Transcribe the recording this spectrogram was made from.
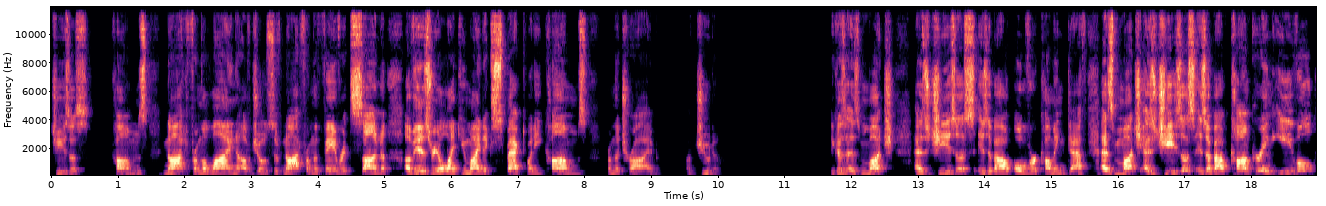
Jesus comes not from the line of Joseph, not from the favorite son of Israel like you might expect, but he comes from the tribe of Judah. Because as much as Jesus is about overcoming death, as much as Jesus is about conquering evil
